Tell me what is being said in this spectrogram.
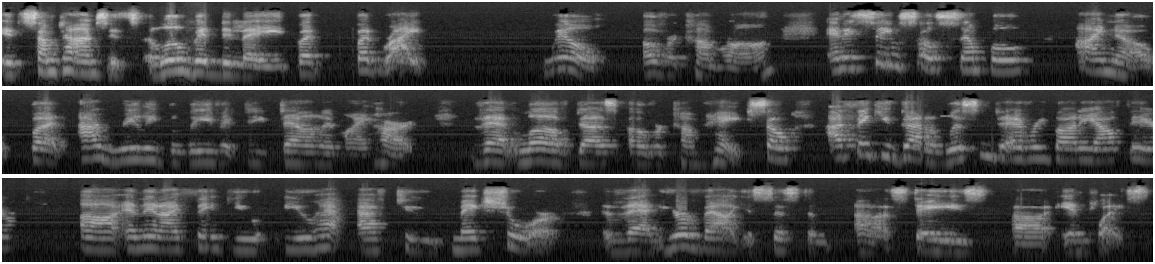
it sometimes it's a little bit delayed, but but right will overcome wrong, and it seems so simple. I know, but I really believe it deep down in my heart that love does overcome hate. So I think you've got to listen to everybody out there, uh, and then I think you you have to make sure that your value system uh, stays uh, in place.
